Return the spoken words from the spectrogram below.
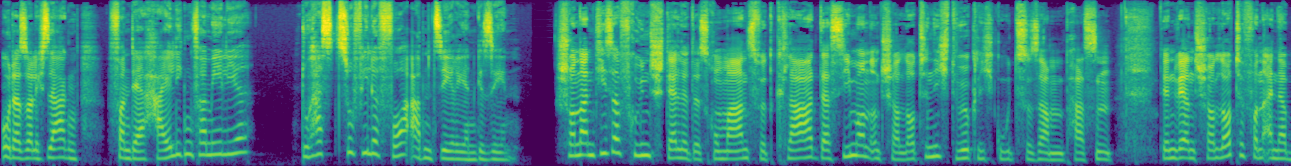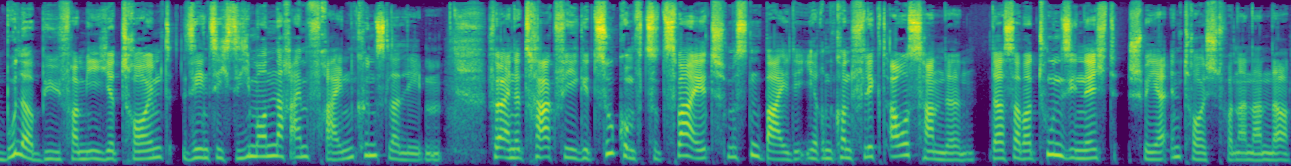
Oder soll ich sagen, von der heiligen Familie? Du hast zu viele Vorabendserien gesehen. Schon an dieser frühen Stelle des Romans wird klar, dass Simon und Charlotte nicht wirklich gut zusammenpassen. Denn während Charlotte von einer Bullabü-Familie träumt, sehnt sich Simon nach einem freien Künstlerleben. Für eine tragfähige Zukunft zu zweit müssten beide ihren Konflikt aushandeln. Das aber tun sie nicht, schwer enttäuscht voneinander.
